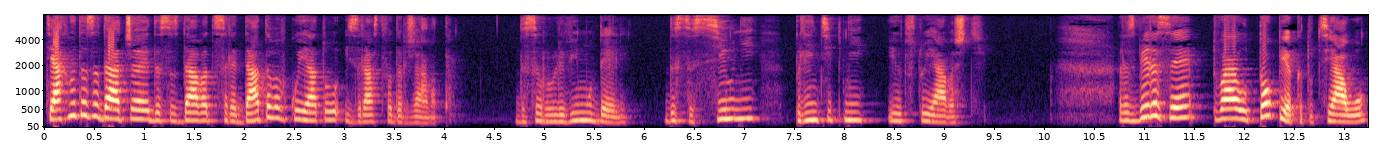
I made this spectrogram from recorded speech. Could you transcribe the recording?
Тяхната задача е да създават средата, в която израства държавата. Да са ролеви модели. Да са силни, принципни и отстояващи. Разбира се, това е утопия като цяло,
